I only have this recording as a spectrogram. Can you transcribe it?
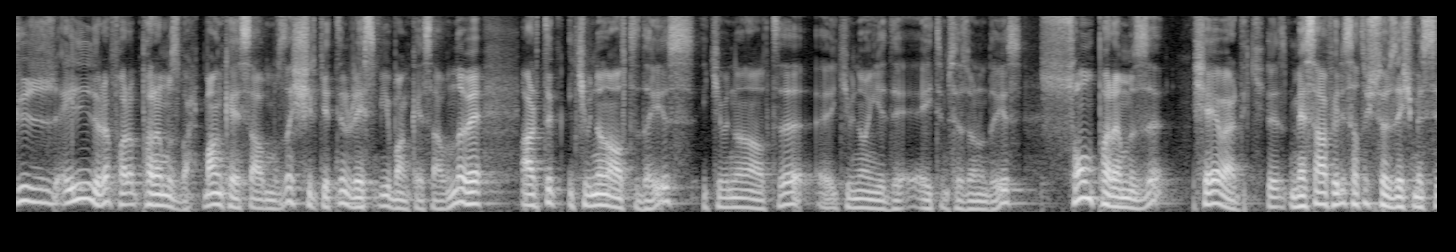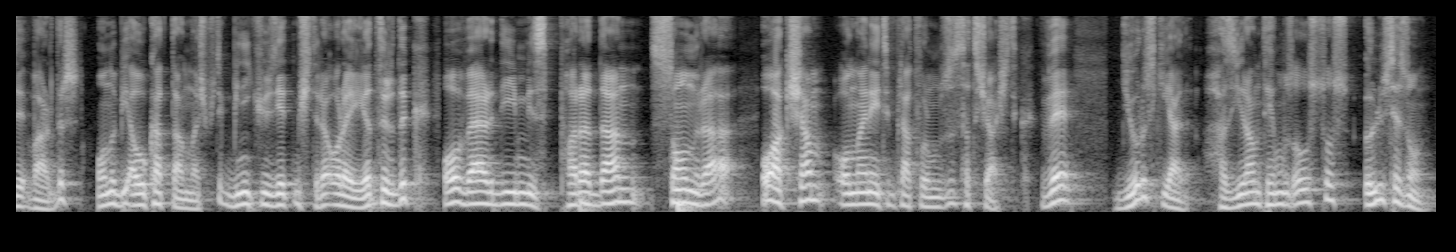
1350 lira para, paramız var. Banka hesabımızda şirketin resmi banka hesabında ve artık 2016'dayız. 2016-2017 eğitim sezonundayız. Son paramızı şeye verdik. E, Mesafeli satış sözleşmesi vardır. Onu bir avukatla anlaşmıştık. 1270 lira oraya yatırdık. O verdiğimiz paradan sonra o akşam online eğitim platformumuzu satışa açtık. Ve diyoruz ki yani Haziran, Temmuz, Ağustos ölü sezon.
